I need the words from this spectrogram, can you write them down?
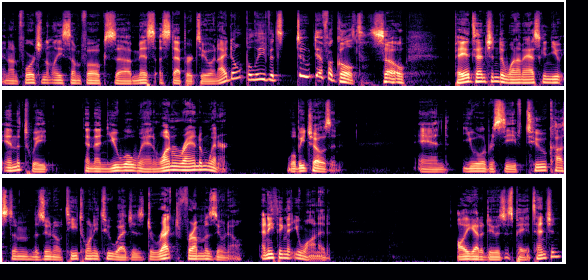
and unfortunately some folks uh, miss a step or two and I don't believe it's too difficult. So Pay attention to what I'm asking you in the tweet, and then you will win. One random winner will be chosen, and you will receive two custom Mizuno T22 wedges direct from Mizuno. Anything that you wanted. All you got to do is just pay attention,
